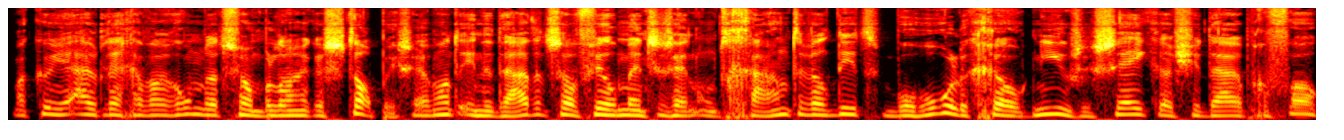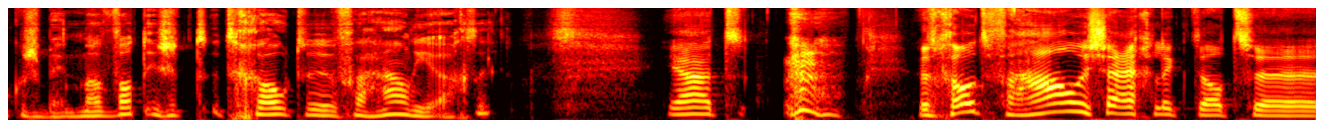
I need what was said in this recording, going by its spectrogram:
Maar kun je uitleggen waarom dat zo'n belangrijke stap is? Hè? Want inderdaad, het zal veel mensen zijn ontgaan, terwijl dit behoorlijk groot nieuws is. Zeker als je daarop gefocust bent. Maar wat is het, het grote verhaal hierachter? Ja, het, grote verhaal is eigenlijk dat, uh,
